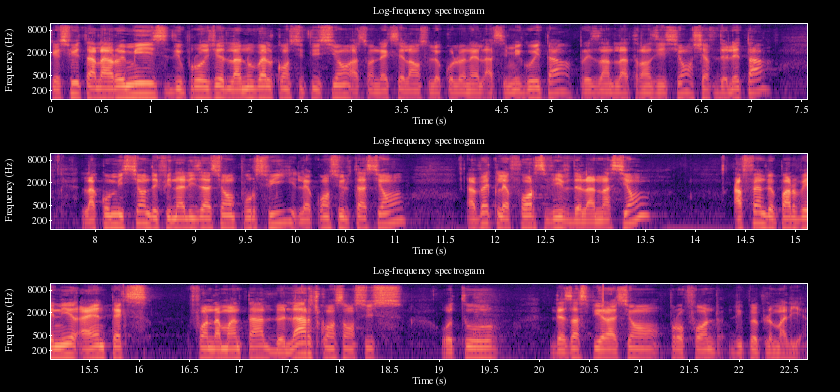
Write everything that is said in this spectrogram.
que suite à la remise du projet de la nouvelle Constitution à son Excellence le colonel Assimi Goïta, président de la transition, chef de l'État, la commission de finalisation poursuit les consultations avec les forces vives de la nation afin de parvenir à un texte fondamental de large consensus autour des aspirations profondes du peuple malien.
